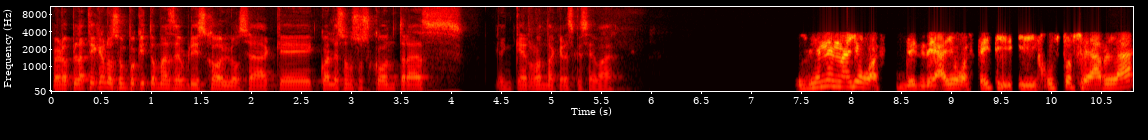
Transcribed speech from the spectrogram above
Pero platícanos un poquito más de Brice Hall. O sea, ¿qué, ¿cuáles son sus contras? ¿En qué ronda crees que se va? Pues viene en Iowa, de, de Iowa State y, y justo se habla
